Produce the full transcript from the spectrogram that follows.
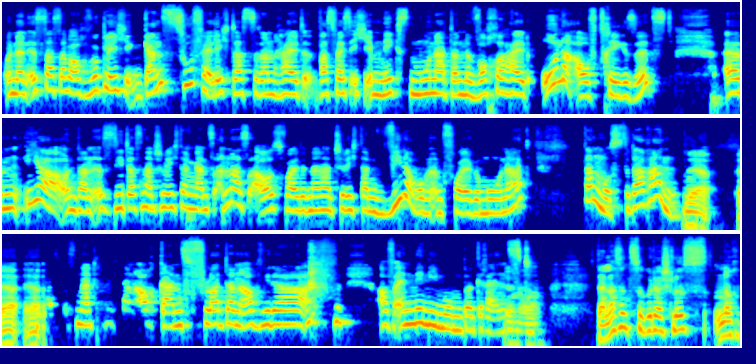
Und dann ist das aber auch wirklich ganz zufällig, dass du dann halt, was weiß ich, im nächsten Monat dann eine Woche halt ohne Aufträge sitzt. Ähm, ja, und dann ist, sieht das natürlich dann ganz anders aus, weil du dann natürlich dann wiederum im Folgemonat, dann musst du da ran. Ja, ja, ja. Und das ist natürlich dann auch ganz flott dann auch wieder auf ein Minimum begrenzt. Genau. Dann lass uns zu guter Schluss noch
